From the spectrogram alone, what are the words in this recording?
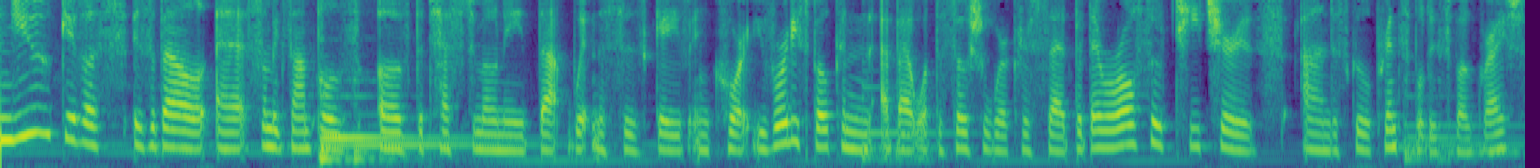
Can you give us, Isabel, uh, some examples of the testimony that witnesses gave in court? You've already spoken about what the social workers said, but there were also teachers and a school principal who spoke, right?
